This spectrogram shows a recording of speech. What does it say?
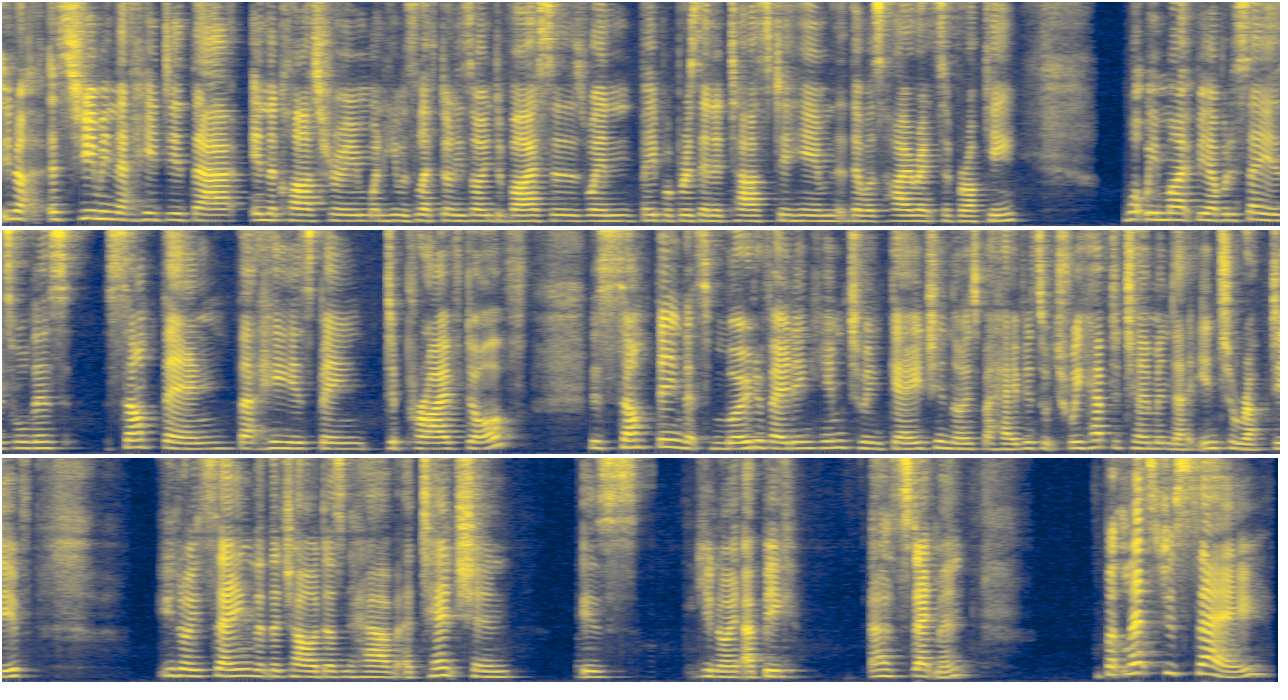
You know, assuming that he did that in the classroom when he was left on his own devices, when people presented tasks to him, that there was high rates of rocking. What we might be able to say is, well, there's something that he is being deprived of. There's something that's motivating him to engage in those behaviors, which we have determined are interruptive. You know, saying that the child doesn't have attention is, you know, a big uh, statement. But let's just say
